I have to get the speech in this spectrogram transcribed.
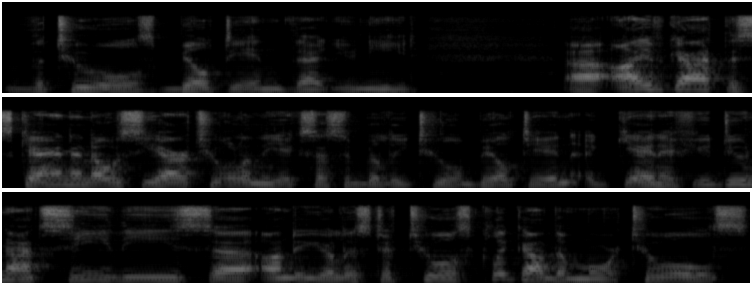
the tools built in that you need. Uh, I've got the scan and OCR tool and the accessibility tool built in. Again, if you do not see these uh, under your list of tools, click on the more tools.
